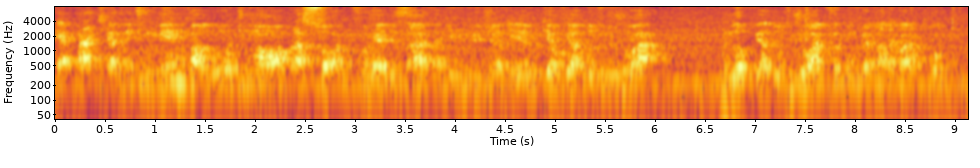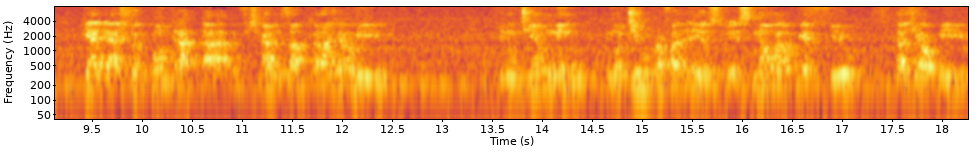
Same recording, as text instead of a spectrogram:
é praticamente o mesmo valor de uma obra só que foi realizada aqui no Rio de Janeiro, que é o viaduto do Joá, o novo viaduto Joá, que foi completado agora há pouco, que aliás foi contratado e fiscalizado pela Geo Rio que não tinham nem motivo para fazer isso. Esse não é o perfil da Geo Rio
